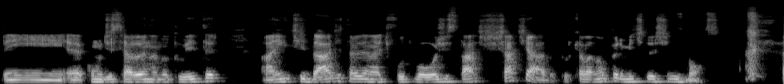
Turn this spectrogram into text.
Tem, é, como disse a Ana no Twitter, a entidade Thursday Night Football hoje está chateada, porque ela não permite dois times bons.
